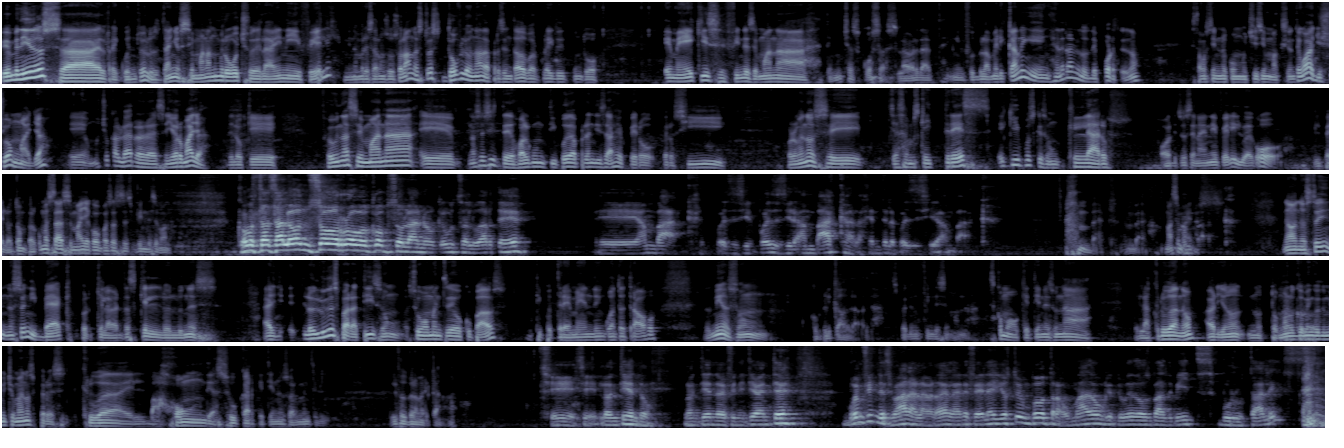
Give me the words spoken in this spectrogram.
Bienvenidos al recuento de los daños, semana número 8 de la NFL. Mi nombre es Alonso Solano. Esto es doble o nada presentado por Playduit.mx. Fin de semana de muchas cosas, la verdad, en el fútbol americano y en general en los deportes, ¿no? Estamos teniendo con muchísima acción. Tengo a Joshua Maya. Eh, mucho que hablar, señor Maya, de lo que fue una semana, eh, no sé si te dejó algún tipo de aprendizaje, pero, pero sí, por lo menos. Eh, ya sabemos que hay tres equipos que son claros favoritos en la NFL y luego el pelotón. Pero ¿cómo estás, Maya? ¿Cómo pasaste ese fin de semana? ¿Cómo estás, Alonso Robocop Solano? Qué gusto saludarte. Eh, I'm back. Puedes decir, puedes decir I'm back. A la gente le puedes decir I'm back. I'm back, I'm back. Más o menos. No, no estoy, no estoy ni back porque la verdad es que los lunes, los lunes para ti son sumamente ocupados tipo tremendo en cuanto a trabajo. Los míos son complicados, la verdad, después de un fin de semana. Es como que tienes una, la cruda, ¿no? A ver, yo no, no tomo los domingos ni mucho menos, pero es cruda el bajón de azúcar que tiene usualmente el, fútbol americano. Sí, sí, lo entiendo, lo entiendo definitivamente. Buen fin de semana, la verdad, en la NFL. Yo estoy un poco traumado porque tuve dos bad beats brutales.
